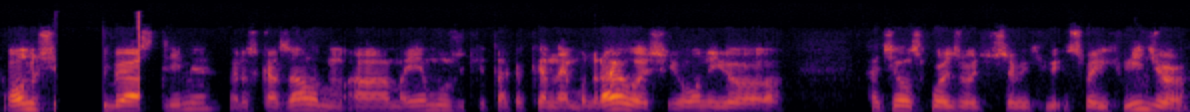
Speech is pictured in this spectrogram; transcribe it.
он у себя в стриме рассказал о моей музыке, так как она ему нравилась, и он ее хотел использовать в своих, в своих видео,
